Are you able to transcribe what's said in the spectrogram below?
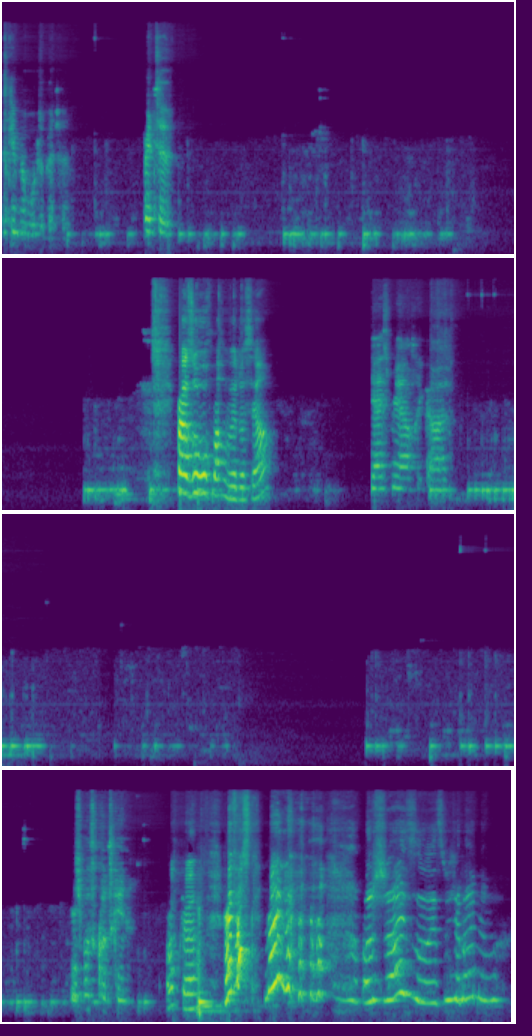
Es gibt eine rote Bette. Bette. Ja, so hoch machen wir das, ja? Ja, ist mir auch egal. Ich muss kurz gehen. Okay. Hä, was? Nein! oh, scheiße, jetzt bin ich alleine.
